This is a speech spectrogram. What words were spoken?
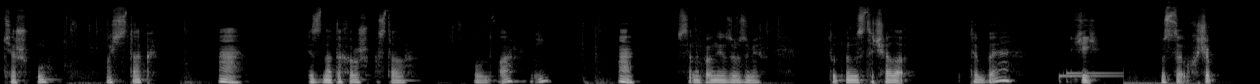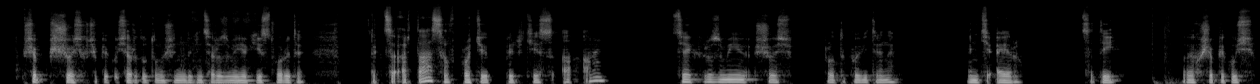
Тяжку. Ось так. А. Я знато хорошо поставив. Удвар? Ні? А, все, напевно, я зрозумів. Тут не вистачало тебе. Окей. Просто хоча б, хоча б щось, хоча б якусь арту, тому що не до кінця розумію, як її створити. Так, це арта, self проти Pertis AI. Це, як розумію, щось протиповітряне. Анті-ейр. Це ти. Давай хоча б якусь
